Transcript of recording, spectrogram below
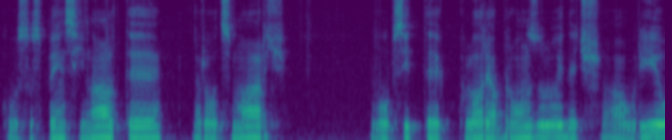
Cu suspensii înalte, roți mari vopsite culoarea bronzului, deci auriu.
